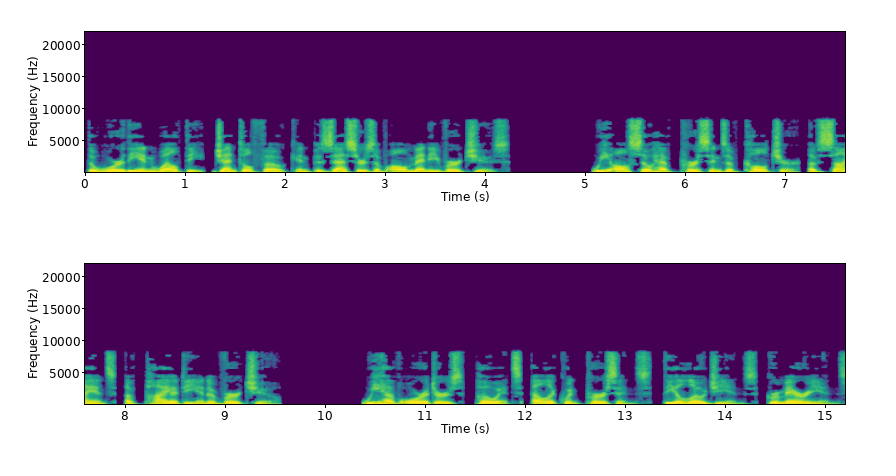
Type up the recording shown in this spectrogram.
the worthy and wealthy, gentlefolk and possessors of all many virtues. We also have persons of culture, of science, of piety and of virtue. We have orators, poets, eloquent persons, theologians, grammarians,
